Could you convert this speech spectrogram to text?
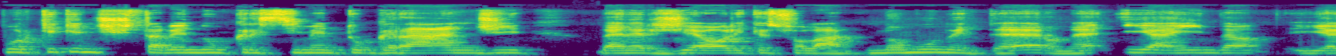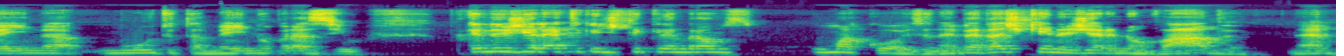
por que, que a gente está vendo um crescimento grande da energia eólica e solar no mundo inteiro, né? E ainda, e ainda muito também no Brasil. Porque a energia elétrica a gente tem que lembrar uma coisa, né? É verdade que a energia é renovável, né?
